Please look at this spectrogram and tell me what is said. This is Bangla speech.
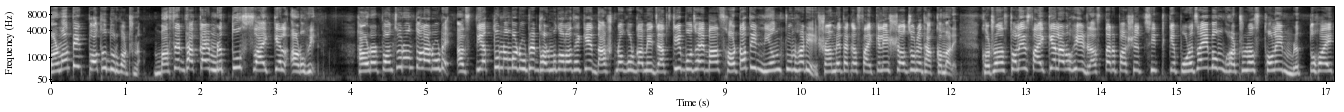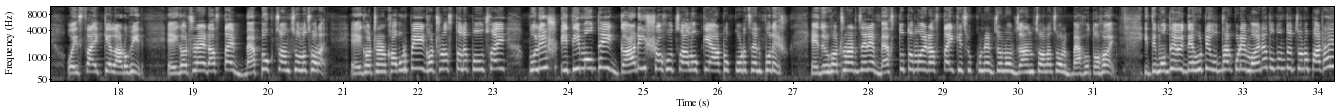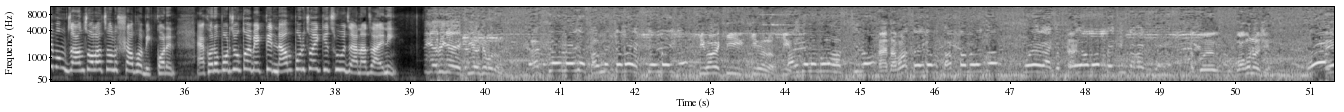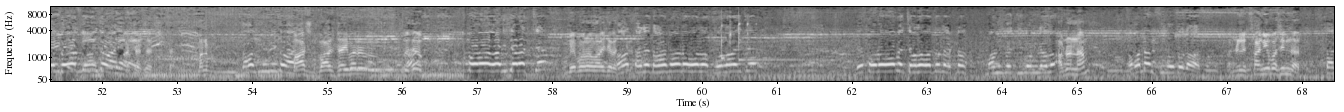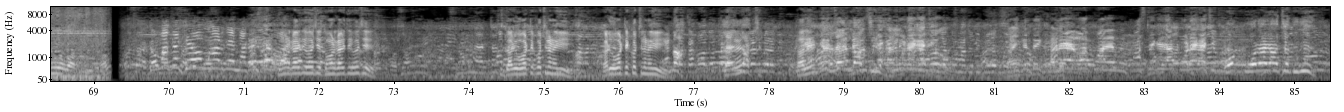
মর্মান্তিক পথ দুর্ঘটনা। বাসের ধাক্কায় মৃত্যু সাইকেল আরোহীর। হাওড়ার পঞ্চাননতলা রোডে আজ তিয়াত্তর নম্বর রুটের ধর্মতলা থেকে দাসনগরগামী যাত্রী বোঝাই বাস হঠাৎই নিয়ন্ত্রণ হারিয়ে সামনে থাকা সাইকেলের সজোরে ধাক্কা মারে। ঘটনাস্থলে সাইকেল আরোহীর রাস্তার পাশে ছিটকে পড়ে যায় এবং ঘটনাস্থলে মৃত্যু হয় ওই সাইকেল আরোহীর। এই ঘটনায় রাস্তায় ব্যাপক চাঞ্চল্য ছড়ায়। এই ঘটনার খবর পেয়ে ঘটনাস্থলে পৌঁছায় পুলিশ। ইতিমধ্যেই গাড়ি সহ চালককে আটক করেছেন পুলিশ। এই দুর্ঘটনার জেরে ব্যস্ততম ওই রাস্তায় কিছুক্ষণের জন্য যান চলাচল ব্যাহত হয়। ইতিমধ্যে ওই দেহটি উদ্ধার করে ময়নাতদন্তের জন্য পাঠায় এবং যান চলাচল স্বাভাবিক করেন। এখনও পর্যন্ত ওই ব্যক্তির নাম পরিচয় কিছু জানা যায়নি। এদিকে এদিকে কি হয়েছে বলুন? অ্যাক্সিডেন্ট হয়েছে সামনের চাকা অ্যাক্সিডেন্ট হয়েছে কীভাবে কি কি হলো? কি? সাইকেলে করে আসছিল। হ্যাঁ, তারপর? আর ধাক্কা মেরেছে পড়ে গেছে। পড়ে যাওয়ার পেছন চাকা ঢুকে গেছে। ক- কখন হয়েছে? আচ্ছা আচ্ছা আচ্ছা মানে বাস বাস ড্রাইভার গাড়ি চালাচ্ছে। বেপরোয়া গাড়ি চালাচ্ছে। তাকে দাঁড় করানো বলা বলা হয়েছে। চালাবাতে একটা মানুষের জীবন গেল। আপনার নাম? আমার নাম সুব্রত দাস। আপনি স্থানীয় বাসিন্দার স্থানীয় বাসী তোমাকে কেউ মারবে না তোমার গাড়িতে হয়েছে তোমার গাড়িতে হয়েছে? গাড়ি ওভারটেক করছিল নাকি? গাড়ি ওভারটেক করছিল নাকি? তাহলে? তাহলে? দিদি।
